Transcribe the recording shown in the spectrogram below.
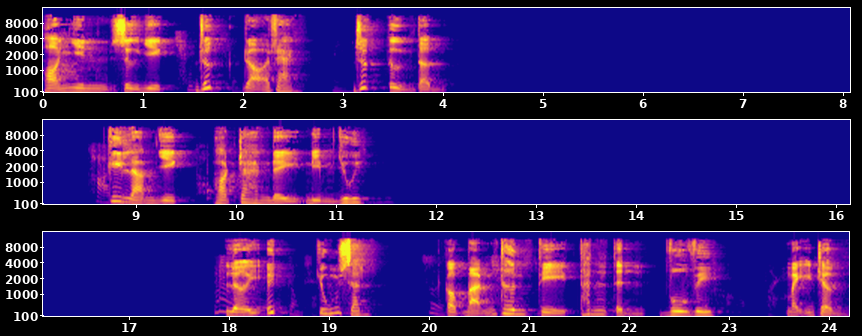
Họ nhìn sự việc rất rõ ràng, rất tường tận. Khi làm việc, họ tràn đầy niềm vui. Lợi ích chúng sanh, còn bản thân thì thanh tịnh vô vi mảy trần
